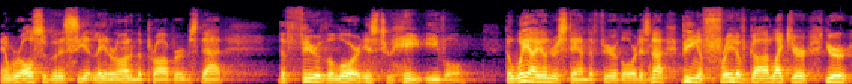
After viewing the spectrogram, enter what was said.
and we're also going to see it later on in the Proverbs that the fear of the Lord is to hate evil. The way I understand the fear of the Lord is not being afraid of God like you're, you're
